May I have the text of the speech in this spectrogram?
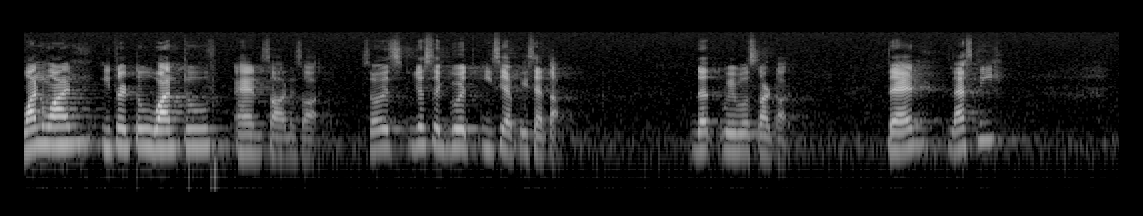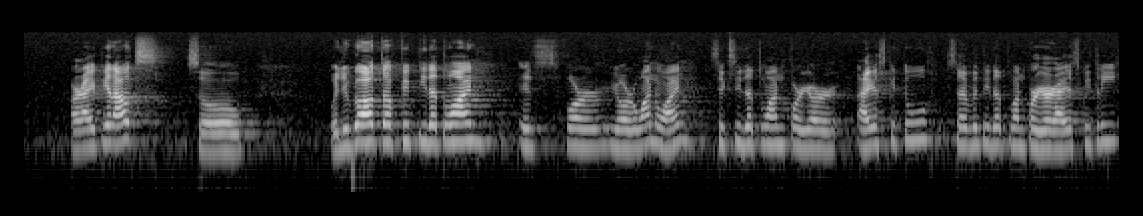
1, 1, Ether 2, 1, 2, and so on and so on. So it's just a good ECMP setup that we will start on. Then, lastly, our IP routes. So when you go out of 50.1, it's for your 1.1, 60.1 for your ISP2, 70.1 for your ISP3,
